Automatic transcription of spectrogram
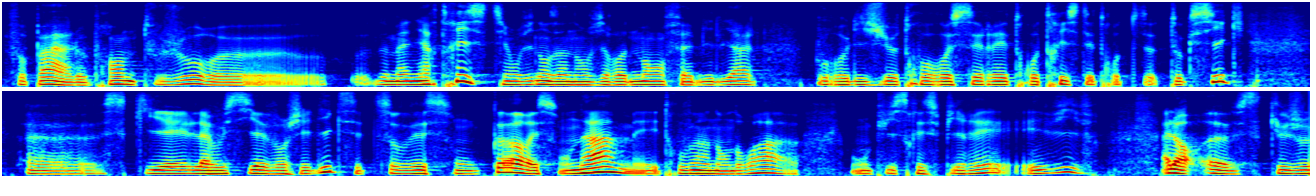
Faut pas le prendre toujours euh, de manière triste. Si on vit dans un environnement familial ou religieux trop resserré, trop triste et trop toxique, euh, ce qui est là aussi évangélique, c'est de sauver son corps et son âme et trouver un endroit où on puisse respirer et vivre. Alors, euh, ce que je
